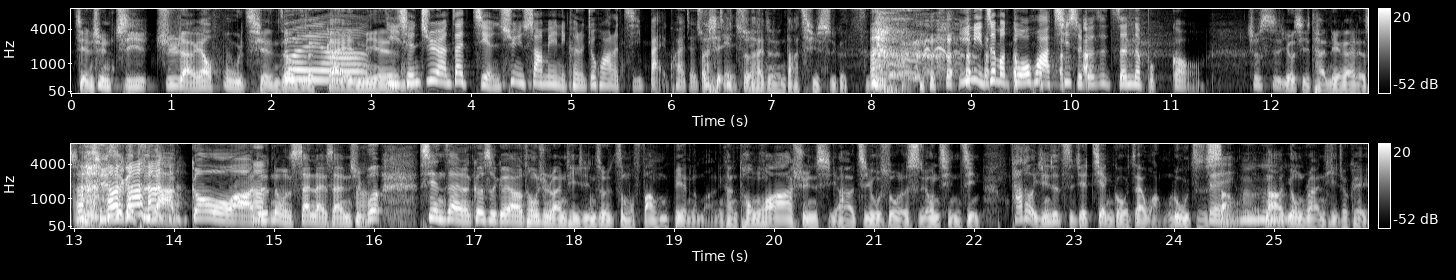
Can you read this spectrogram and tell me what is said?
简讯居居然要付钱这样子的概念？以前居然在简讯上面，你可能就花了几百块在传简讯，一折还只能打七十个字。以你这么多话，七十个字真的不够。就是尤其谈恋爱的时候，七十个字哪够啊？就是那种删来删去。不过现在呢，各式各样的通讯软体已经就是这么方便了嘛。你看通话啊、讯息啊，几乎所有的使用情境，它都已经是直接建构在网络之上了。那用软体就可以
